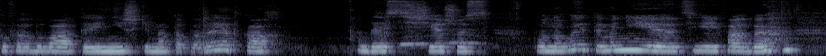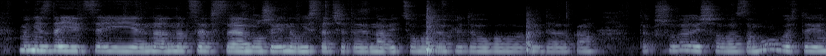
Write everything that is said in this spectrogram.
пофарбувати ніжки на табуретках, десь ще щось поновити. Мені цієї фарби Мені здається, і на, на це все може і не вистачити навіть цього трьохлітрового відерка. Так що вирішила замовити,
